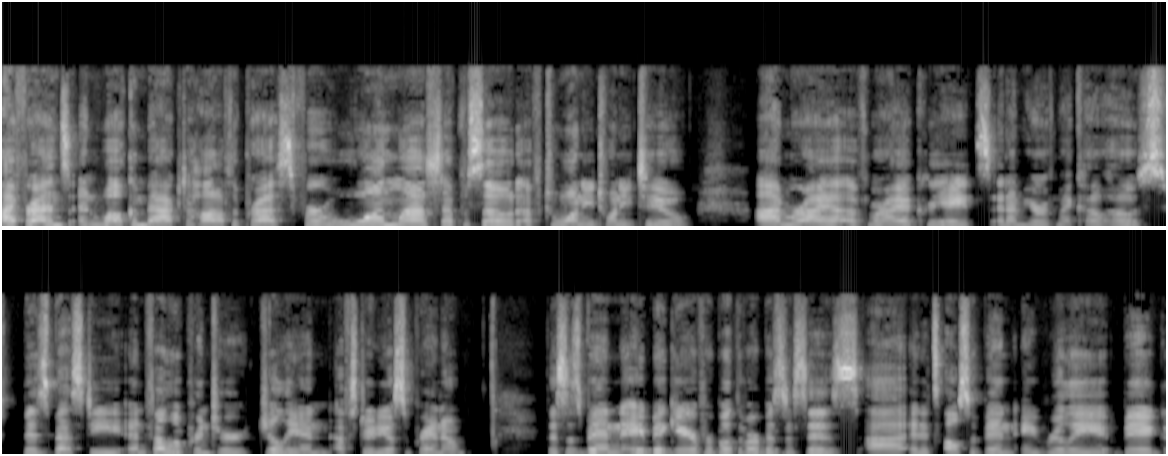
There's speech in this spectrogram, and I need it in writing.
Hi, friends, and welcome back to Hot Off the Press for one last episode of 2022. I'm Moriah of Moriah Creates, and I'm here with my co host, Biz Bestie, and fellow printer, Jillian of Studio Soprano. This has been a big year for both of our businesses, uh, and it's also been a really big,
